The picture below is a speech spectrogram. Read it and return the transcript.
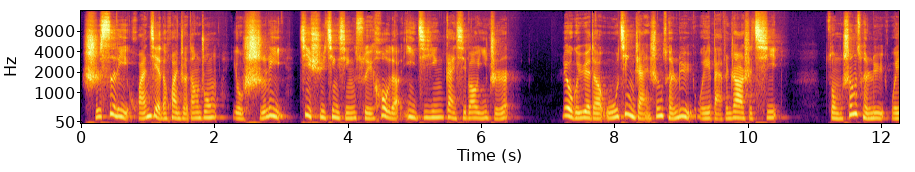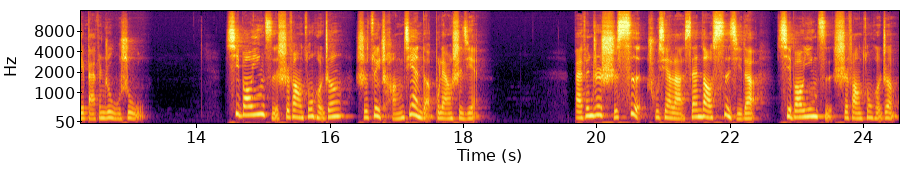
十四例缓解的患者当中，有十例继续进行随后的异基因干细胞移植。六个月的无进展生存率为百分之二十七，总生存率为百分之五十五。细胞因子释放综合征是最常见的不良事件，百分之十四出现了三到四级的细胞因子释放综合症。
